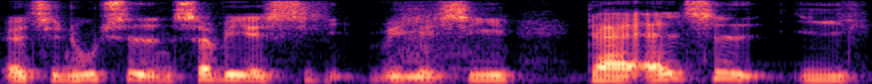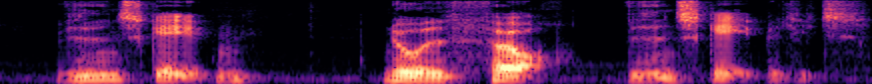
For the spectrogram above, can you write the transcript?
øh, til nutiden, så vil jeg, vil jeg sige, der er altid i videnskaben noget før videnskabeligt,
